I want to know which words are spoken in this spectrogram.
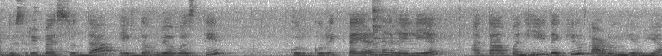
दुसरी बॅच सुद्धा एकदम व्यवस्थित कुरकुरीत तयार झालेली आहे. आता आपण ही देखील काढून घेऊया.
